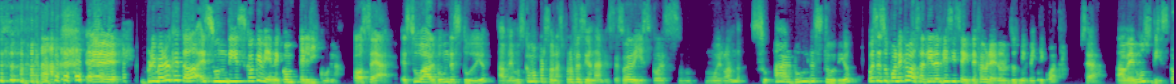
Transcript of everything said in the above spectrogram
eh, primero que todo es un disco que viene con película. O sea, es su álbum de estudio. Hablemos como personas profesionales. Eso de disco es muy random. Su álbum de estudio, pues se supone que va a salir el 16 de febrero del 2024. O sea, habemos disco.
